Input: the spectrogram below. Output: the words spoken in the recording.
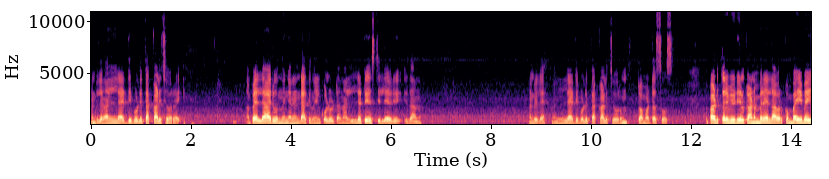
കണ്ടില്ല. നല്ല അടിപൊളി തക്കാളി ചോറായി. അപ്പോൾ എല്ലാവരും ഒന്ന് ഇങ്ങനെ ഉണ്ടാക്കി നോക്കിക്കോളൂ കേട്ടോ നല്ല ടേസ്റ്റിലെ ഒരു ഇതാണ്. കണ്ടില്ലേ? നല്ല അടിപൊളി തക്കാളി ചോറും ടൊമാറ്റോ സോസും അപ്പോൾ അടുത്തൊരു വീഡിയോയിൽ കാണുമ്പോൾ എല്ലാവർക്കും ബൈ ബൈ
